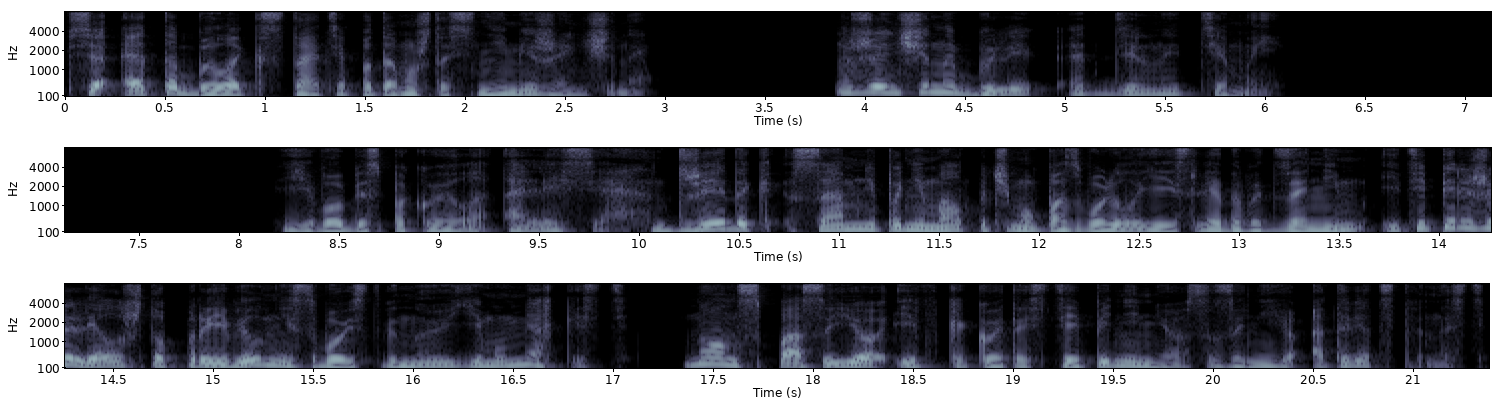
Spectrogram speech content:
Все это было кстати, потому что с ними женщины. Женщины были отдельной темой. Его беспокоила Олеся. Джейдек сам не понимал, почему позволил ей следовать за ним, и теперь жалел, что проявил несвойственную ему мягкость. Но он спас ее и в какой-то степени нес за нее ответственность.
